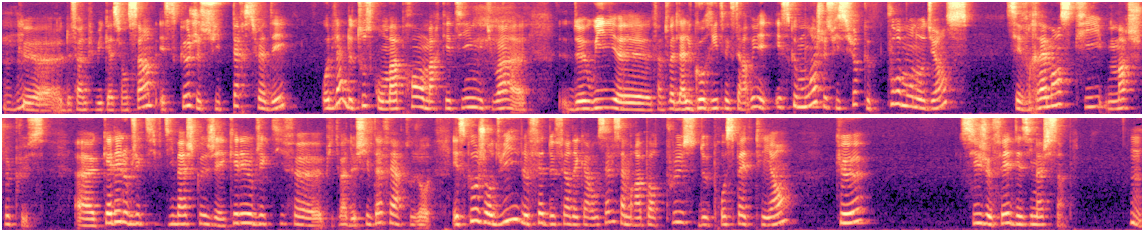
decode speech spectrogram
mhm. que euh, de faire une publication simple. Est-ce que je suis persuadée, au-delà de tout ce qu'on m'apprend en marketing, tu vois, de oui, euh, enfin tu vois, de l'algorithme, etc. Oui, mais est-ce que moi je suis sûre que pour mon audience, c'est vraiment ce qui marche le plus? Euh, quel est l'objectif d'image que j'ai? Quel est l'objectif euh, puis tu vois, de chiffre d'affaires toujours? Est-ce qu'aujourd'hui, le fait de faire des carousels, ça me rapporte plus de prospects de clients que si je fais des images simples? Hmm.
